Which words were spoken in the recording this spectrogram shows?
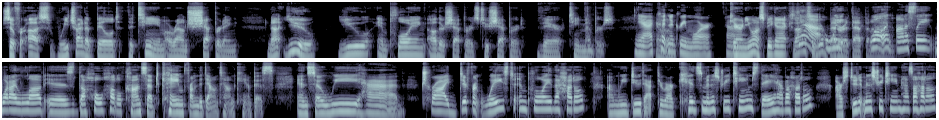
So for us, we try to build the team around shepherding, not you, you employing other shepherds to shepherd their team members. Yeah, I couldn't um, agree more. Um, Karen, you want to speak on that? Because honestly, yeah, you're better we, at that than well, I am. and honestly, what I love is the whole huddle concept came from the downtown campus. And so we have tried different ways to employ the huddle. Um, we do that through our kids ministry teams. They have a huddle. Our student ministry team has a huddle,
